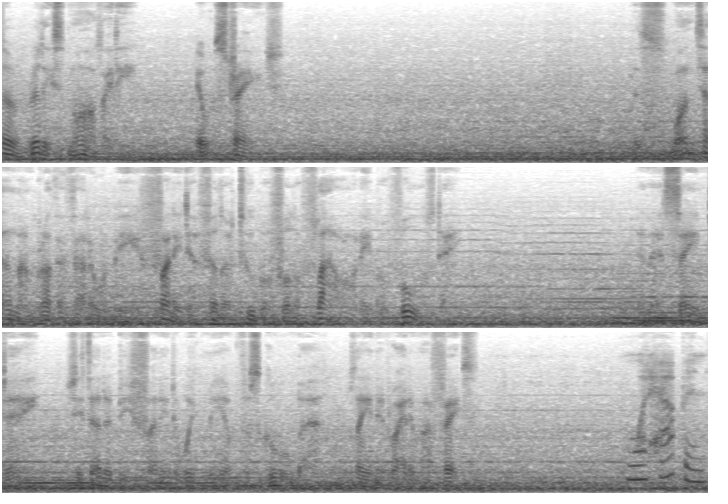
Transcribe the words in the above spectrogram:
Was a really small lady. It was strange. This one time, my brother thought it would be funny to fill a tuba full of flour on April Fool's Day. And that same day, she thought it'd be funny to wake me up for school by playing it right in my face. What happened?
